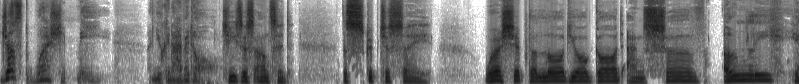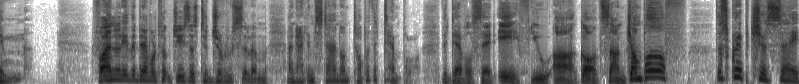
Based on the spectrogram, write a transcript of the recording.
Just worship me, and you can have it all. Jesus answered, The Scriptures say, Worship the Lord your God and serve only him. Finally, the devil took Jesus to Jerusalem and had him stand on top of the temple. The devil said, If you are God's son, jump off. The scriptures say,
